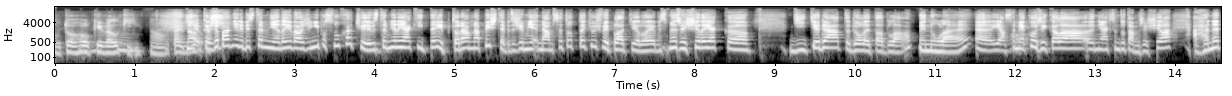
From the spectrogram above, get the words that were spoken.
jsou to holky velký. No, takže No, už- každopádně, kdybyste měli, vážení posluchači, kdybyste měli nějaký tip, to nám napište, protože mě, nám se to teď už vyplatilo. My jsme řešili, jak eh, dítě dát do letadla minulé. Eh, Já jsem jako říkala, eh, nějak jsem to tam řešila a hned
